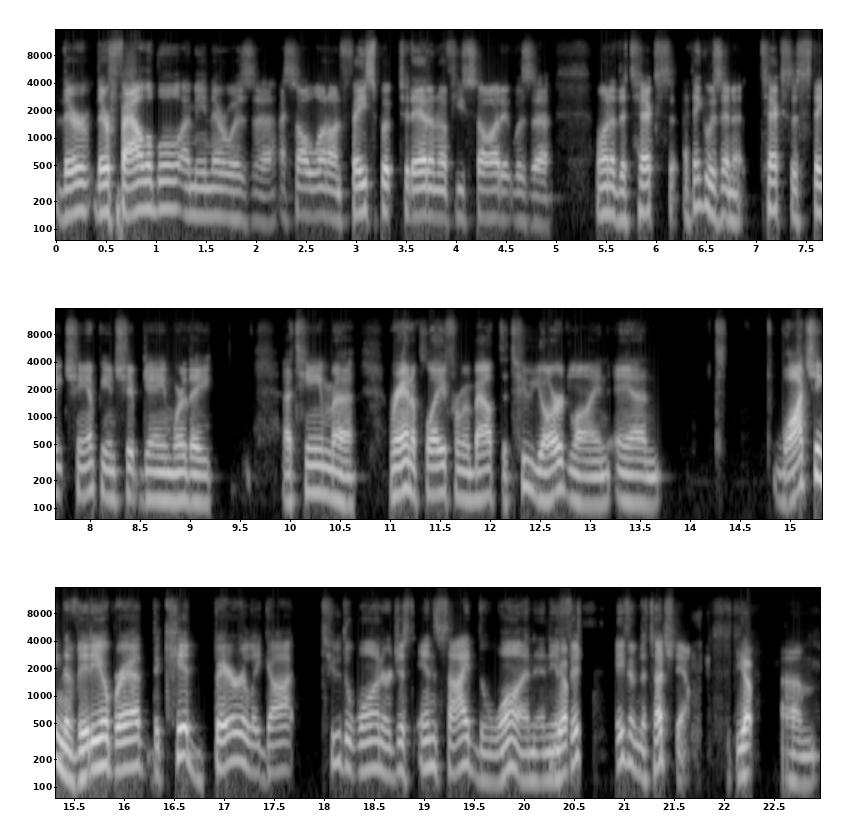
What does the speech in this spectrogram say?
they're they're fallible. I mean, there was a, I saw one on Facebook today. I don't know if you saw it. It was a one of the Texas. I think it was in a Texas state championship game where they a team uh, ran a play from about the two yard line and watching the video, Brad, the kid barely got to the one or just inside the one, and the yep. official gave him the touchdown. Yep. Um,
